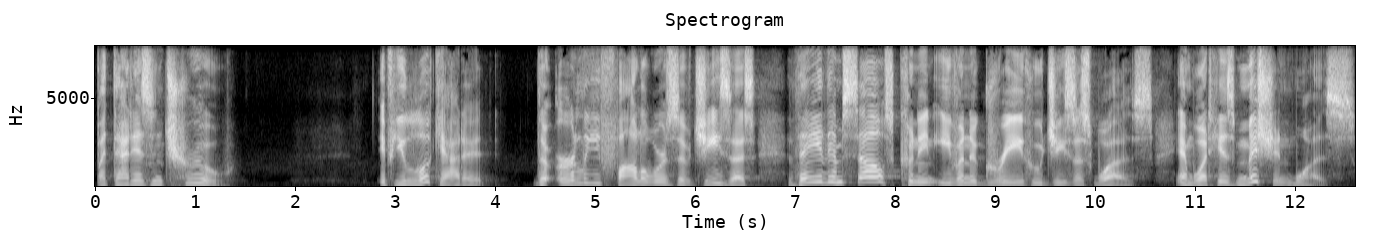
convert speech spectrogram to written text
But that isn't true. If you look at it, the early followers of Jesus, they themselves couldn't even agree who Jesus was and what his mission was.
